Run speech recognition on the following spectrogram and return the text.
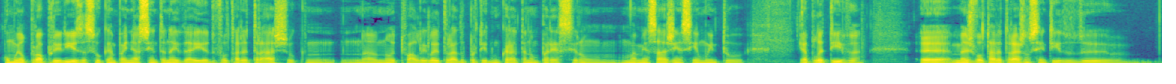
como ele próprio diz, a sua campanha assenta na ideia de voltar atrás, o que no, no atual eleitorado do Partido Democrata não parece ser um, uma mensagem assim muito apelativa, uh, mas voltar atrás no sentido de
